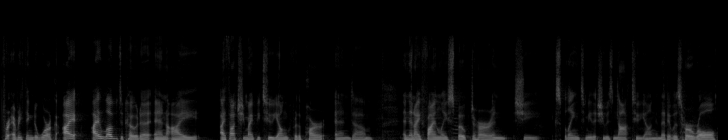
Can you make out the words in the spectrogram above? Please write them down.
for everything to work. I I love Dakota, and I I thought she might be too young for the part, and um, and then I finally spoke to her, and she explained to me that she was not too young and that it was her role,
